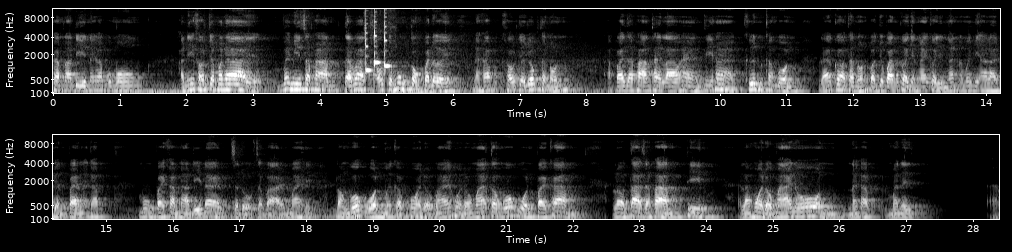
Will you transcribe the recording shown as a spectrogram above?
คำนาดีนะครับ อุโมงค์อันนี้เขาจะไม่ได้ไม่มีสะพาน แต่ว่าเขาจะมุ่งตรงไปเลยนะครับ เขาจะยกถนนไปสะพานไทยลาวแห่งที่ 5 ขึ้นข้างบน แล้วก็ถนนปัจจุบันก็ยังไงก็อย่างนั้นไม่มีอะไรเปลี่ยนแปลงนะครับ มุ่งไปคำนาดีได้สะดวกสบายไม่ ต้องวกวนเหมือนกับห้วยดอกไม้ห้วยดอกไม้ต้องวกวนไปข้ามลอดใต้สะพานที่ลำห้วยดอกไม้โน้นนะครับไม่ได้อ่า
